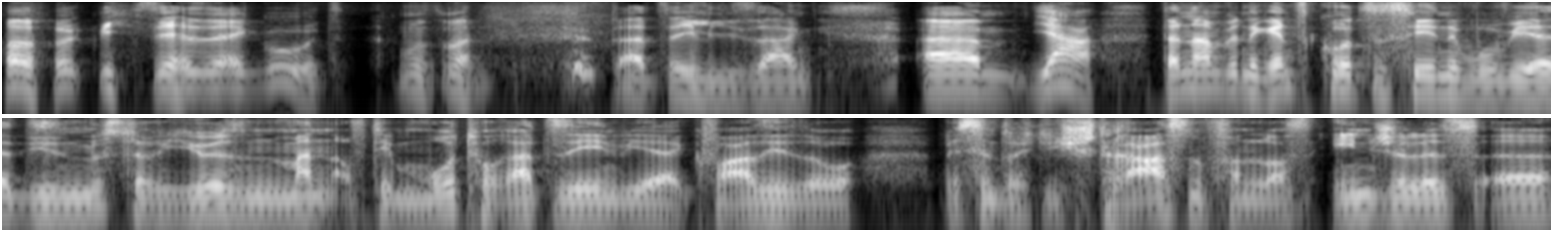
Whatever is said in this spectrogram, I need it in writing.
war wirklich sehr, sehr gut, muss man tatsächlich sagen. Ähm, ja, dann haben wir eine ganz kurze Szene, wo wir diesen mysteriösen Mann auf dem Motorrad sehen, wie er quasi so ein bisschen durch die Straßen von Los Angeles äh,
